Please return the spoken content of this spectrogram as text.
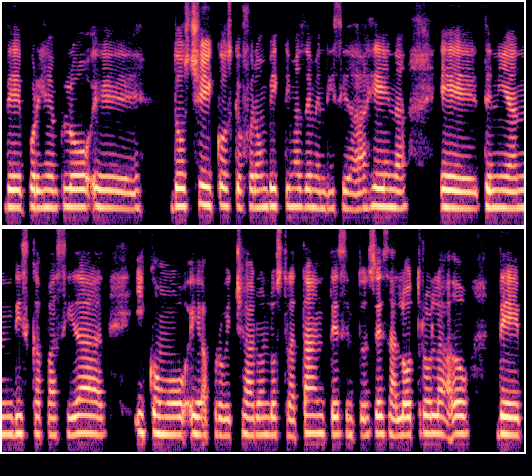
de, por ejemplo, eh, dos chicos que fueron víctimas de mendicidad ajena, eh, tenían discapacidad y cómo aprovecharon los tratantes. Entonces, al otro lado de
